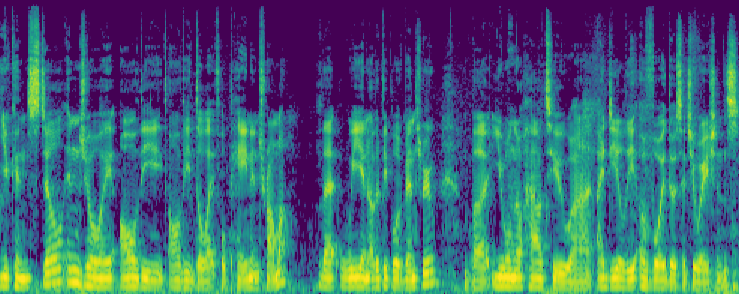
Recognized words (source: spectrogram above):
you can still enjoy all the all the delightful pain and trauma that we and other people have been through, but you will know how to uh, ideally avoid those situations.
